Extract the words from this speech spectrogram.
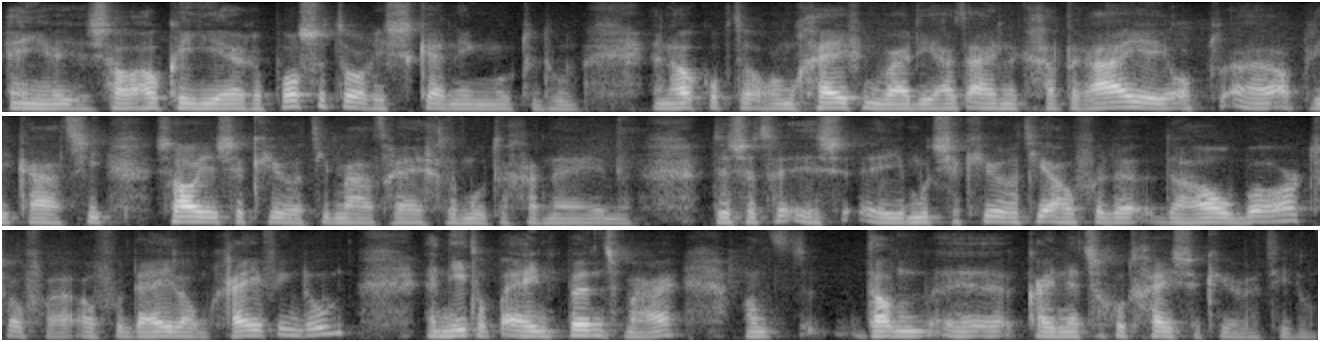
En je zal ook in je repository scanning moeten doen. En ook op de omgeving waar die uiteindelijk gaat draaien, je op, applicatie, zal je security maatregelen moeten gaan nemen. Dus het is, je moet security over de, de whole board, of over de hele omgeving doen. En niet op één punt maar, want dan kan je net zo goed geen security doen.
